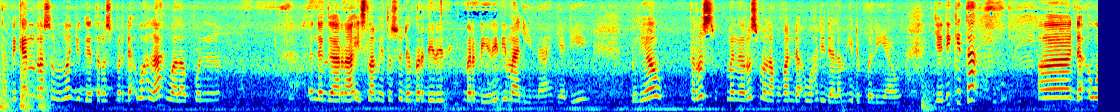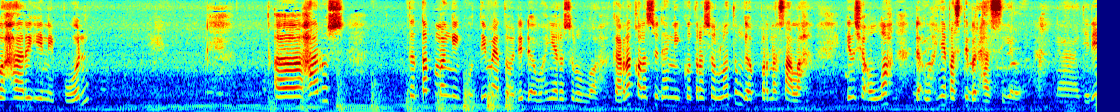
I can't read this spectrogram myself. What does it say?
Tapi kan Rasulullah juga terus berdakwah lah walaupun negara Islam itu sudah berdiri berdiri di Madinah. Jadi beliau terus menerus melakukan dakwah di dalam hidup beliau. Jadi kita uh, dakwah hari ini pun uh, harus tetap mengikuti metode dakwahnya Rasulullah karena kalau sudah ngikut Rasulullah tuh nggak pernah salah insya Allah dakwahnya pasti berhasil nah jadi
